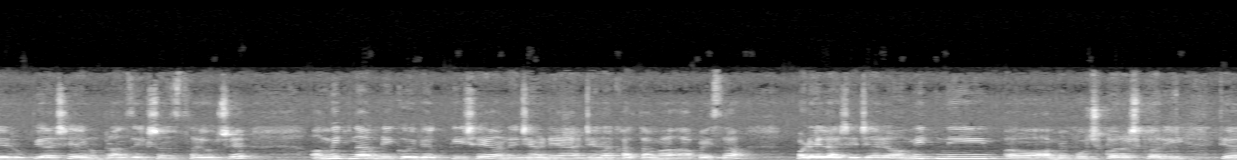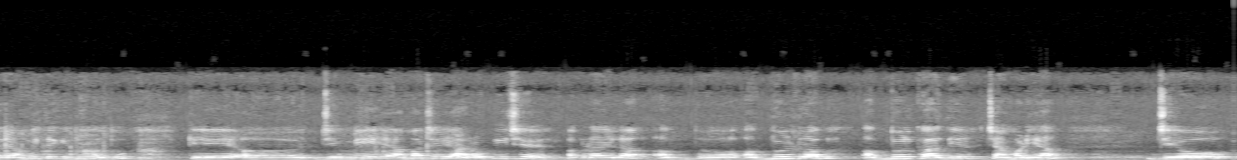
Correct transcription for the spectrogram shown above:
જે રૂપિયા છે એનું ટ્રાન્ઝેક્શન્સ થયું છે. અમિત નામની કોઈ વ્યક્તિ છે અને જેણે જેના ખાતામાં આ પૈસા પડેલા છે. જ્યારે અમિતની અમે પૂછપરછ કરી, ત્યારે અમિતે કીધું હતું કે જે મે, આમાં જે આરોપી છે, પકડાયેલા અબ- અબ્દુલ રબ, અબ્દુલ કાદિર ચામડિયા, જેઓ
